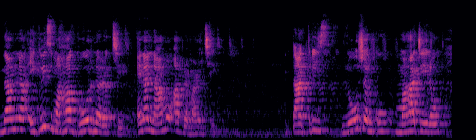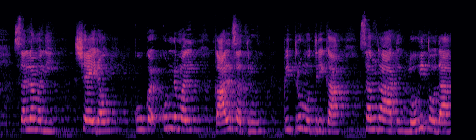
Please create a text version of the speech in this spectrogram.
નામના એકવીસ મહાઘોર નરક છે. એના નામો આ પ્રમાણે છે. તાંત્રીસ, લોશંકુ, મહાચેરવ, સલ્લમલી શૈરવ, કુક, કુંડમલ, કાલશત્રુ પિતૃમુત્રિકા સંઘાત, લોહિતોદા,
